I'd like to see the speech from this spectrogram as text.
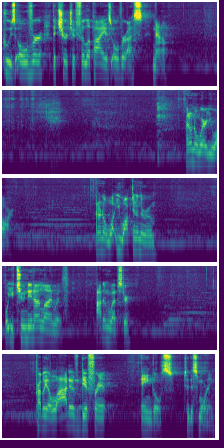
who's over the church of Philippi is over us now. I don't know where you are. I don't know what you walked into the room, what you tuned in online with, out in Webster. Probably a lot of different angles to this morning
